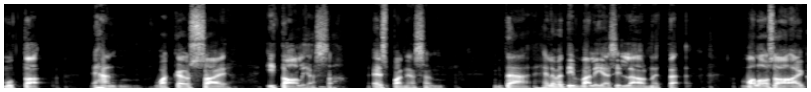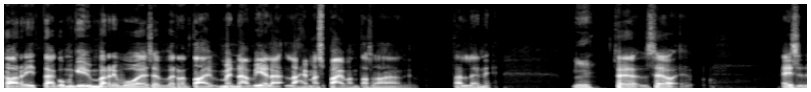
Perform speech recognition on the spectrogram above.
Mutta eihän vaikka jossain Italiassa, Espanjassa, mitä helvetin väliä sillä on, että valosaa aikaa riittää kumminkin ympäri vuoden sen verran tai mennään vielä lähemmäs päivän tasaa ja tälleen. Niin Niin. se, se, ei se,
